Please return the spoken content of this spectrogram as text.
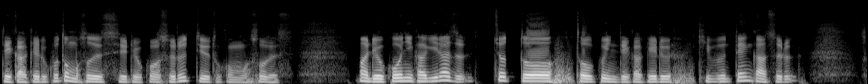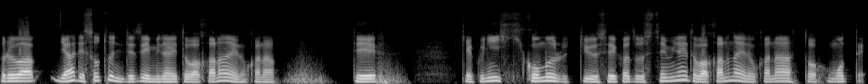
出かけることもそうですし、旅行するっていうところもそうです。まあ、旅行に限らず、ちょっと遠くに出かける、気分転換する。それは、やはり外に出てみないとわからないのかな。で、逆に引きこもるっていう生活をしてみないとわからないのかなと思って、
